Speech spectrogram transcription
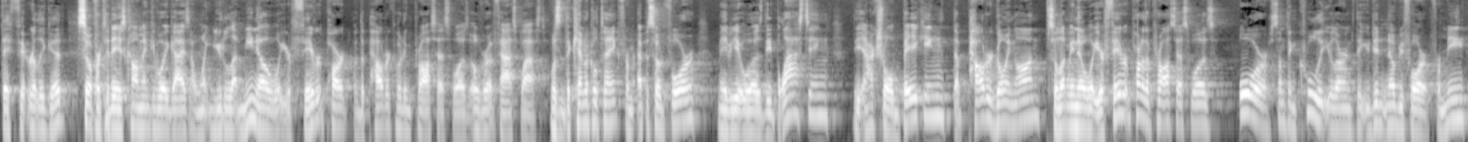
they fit really good. So for today's comment giveaway, guys, I want you to let me know what your favorite part of the powder coating process was over at Fast Blast. Was it the chemical tank from episode four? Maybe it was the blasting, the actual baking, the powder going on. So let me know what your favorite part of the process was or something cool that you learned that you didn't know before. For me,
